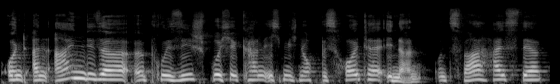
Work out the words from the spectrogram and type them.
Und an einen dieser äh, Poesiesprüche kann ich mich noch bis heute erinnern. Und zwar heißt der,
